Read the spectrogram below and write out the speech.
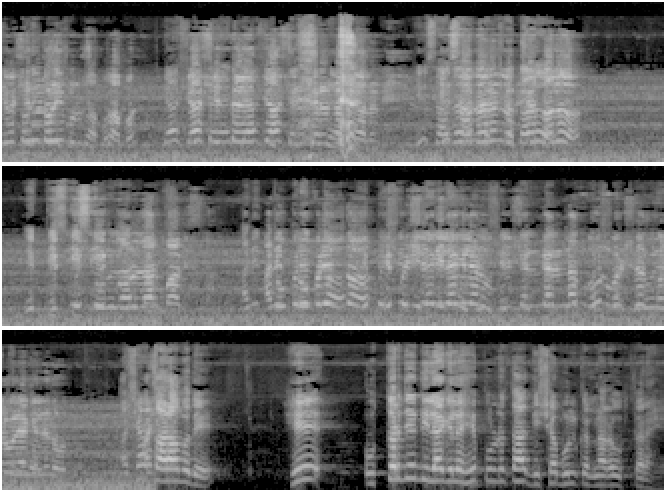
किंवा शेततळी म्हणू शकतो आपण त्या शेततळ्यांच्या शेतकऱ्यांना मिळालं नाही. हे साधारण लक्षात आलं. एकतीस एक दोन हजार बावीस. आणि तोपर्यंत हे पैसे दिले गेले नव्हते. शेतकऱ्यांना दोन वर्ष मिळवल्या गेलेलं होतं अशा काळामध्ये हे उत्तर जे दिलं गेलं हे पूर्णतः दिशाभूल करणारं उत्तर आहे.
